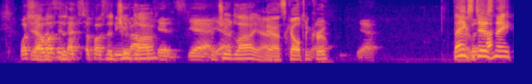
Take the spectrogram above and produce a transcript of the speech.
what Yeah, show the- was it the- that's supposed to be Jude about Law? the kids? Yeah, yeah, Jude Law, yeah. Yeah, skeleton crew. yeah. Thanks, Yeah. Disney.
